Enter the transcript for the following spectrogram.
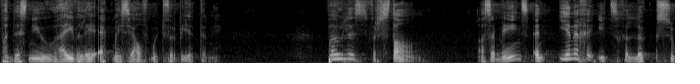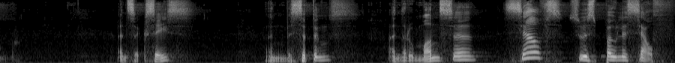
Want dis nie hoe hy wil hê ek myself moet verbeter nie. Paulus verstaan as 'n mens in enige iets geluk soek in sukses in besittings in romanse selfs soos Paulus self.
